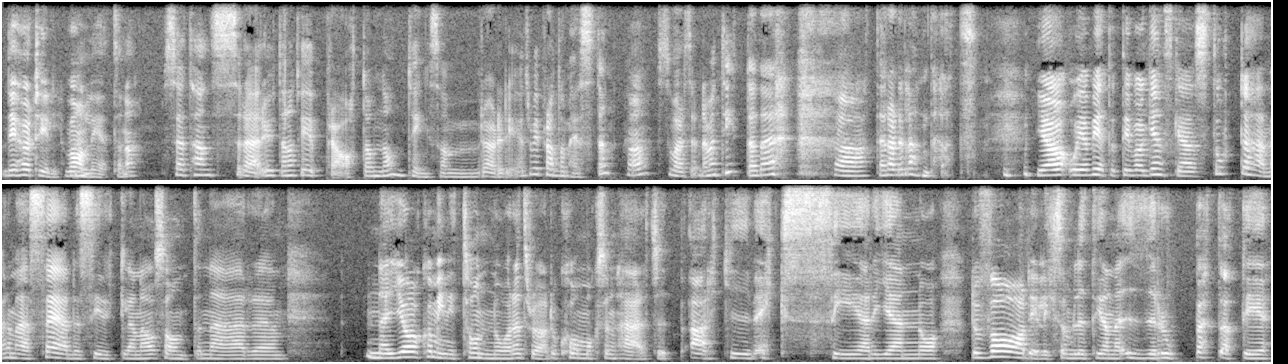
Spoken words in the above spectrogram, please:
det hör till vanligheterna. Så att han sådär utan att vi pratade om någonting som rörde det, jag tror vi pratade om hästen, Ja. så var det sådär, nej men titta där, Ja. där har det landat. Ja, och jag vet att det var ganska stort det här med de här sädescirklarna och sånt när, eh, när jag kom in i tonåren tror jag, då kom också den här typ Arkiv X-serien och då var det liksom lite grann i ropet att det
